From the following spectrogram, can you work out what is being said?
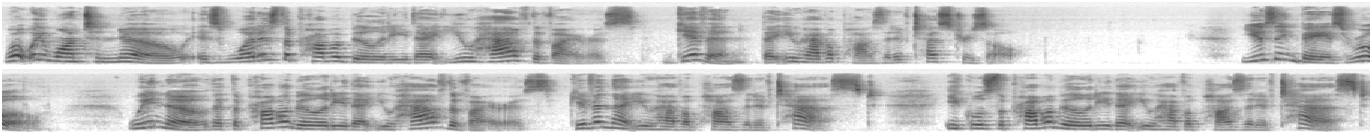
what we want to know is what is the probability that you have the virus given that you have a positive test result. Using Bayes' rule, we know that the probability that you have the virus, given that you have a positive test, equals the probability that you have a positive test,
